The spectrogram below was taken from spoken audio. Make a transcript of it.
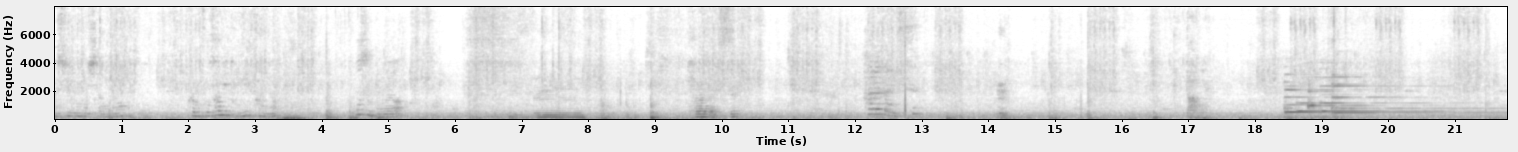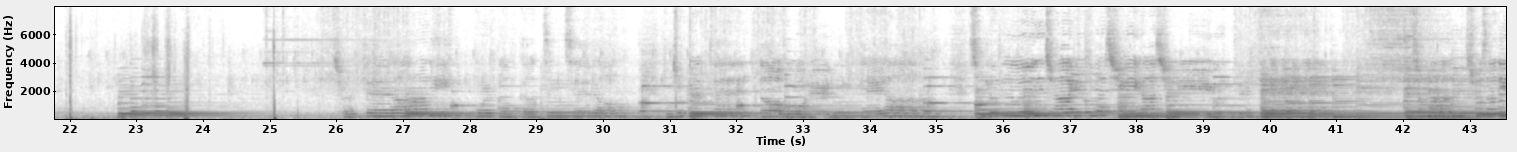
갈 수 있는 곳이라며? 그럼 조선이 독립하냐? 그곳은 뭐야? 음, 파라다이스? 파라다이스? 응. 절대 진주 끝에 떠오르는 태양 슬픈 자유에 취하시 운들 때. 이천만 조선이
